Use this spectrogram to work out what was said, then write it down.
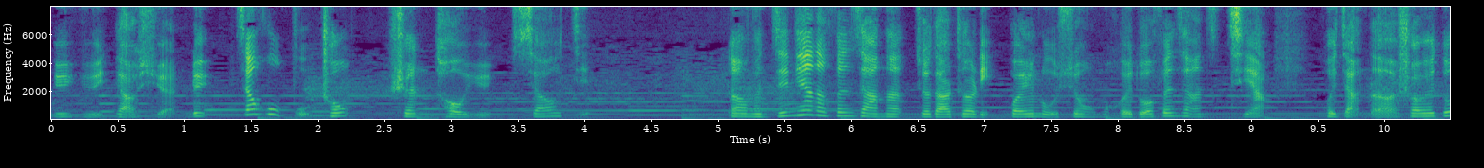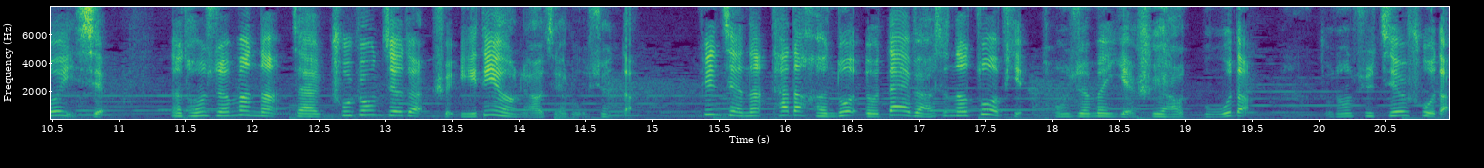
与语调旋律相互补充，渗透与消解。那我们今天的分享呢，就到这里。关于鲁迅，我们会多分享几期啊，会讲的稍微多一些。那同学们呢，在初中阶段是一定要了解鲁迅的，并且呢，他的很多有代表性的作品，同学们也是要读的。动去接触的，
